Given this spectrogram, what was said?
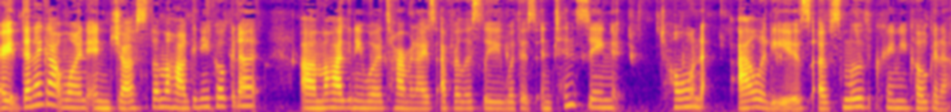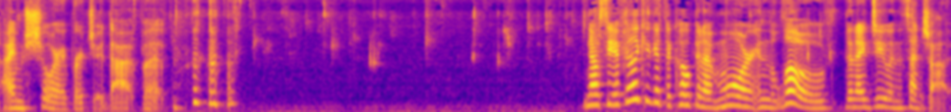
All right, then I got one in just the mahogany coconut. Um, mahogany woods harmonize effortlessly with its intensing tonalities of smooth, creamy coconut. I'm sure I butchered that, but... now, see, I feel like you get the coconut more in the loaf than I do in the scent shot.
